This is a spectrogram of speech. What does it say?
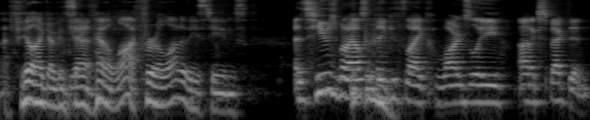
I feel like I've been saying Yeah. that a lot for a lot of these teams. It's huge, but I also think it's like largely unexpected.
